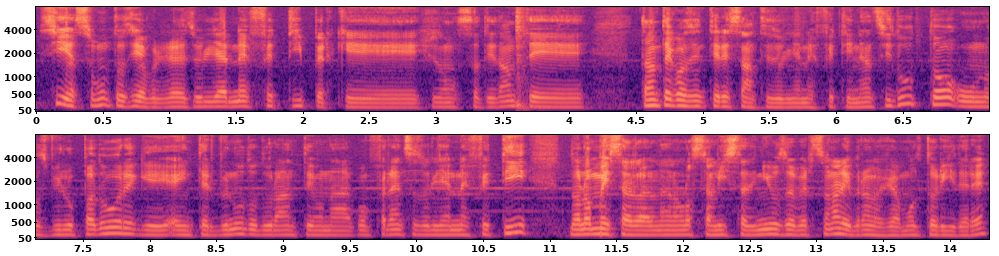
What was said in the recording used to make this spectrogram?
Sì, a questo punto sì, aprirei sugli NFT perché ci sono state tante, tante cose interessanti sugli NFT. Innanzitutto, uno sviluppatore che è intervenuto durante una conferenza sugli NFT, non l'ho messa nella nostra lista di news personali, però mi faceva molto ridere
